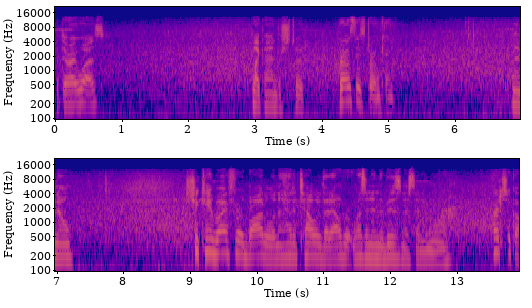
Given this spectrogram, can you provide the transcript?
but there I was. Like I understood. Rosie's drinking. I know. She came by for a bottle, and I had to tell her that Albert wasn't in the business anymore. Where'd she go?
